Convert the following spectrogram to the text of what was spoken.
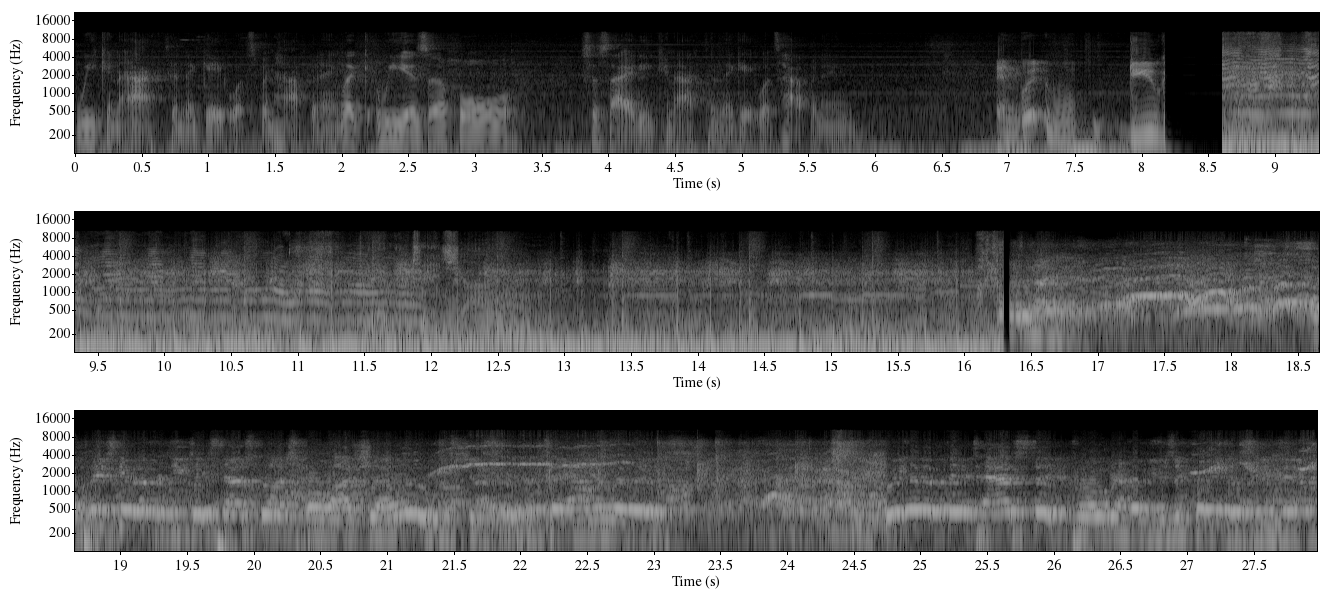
we can act and negate what's been happening like we as a whole society can act and negate what's happening And w- w- do you tonight. Uh, please give it up for DJ Sasquatch Baracho, who's just entertaining you with his. We have a fantastic program of music for you this evening.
